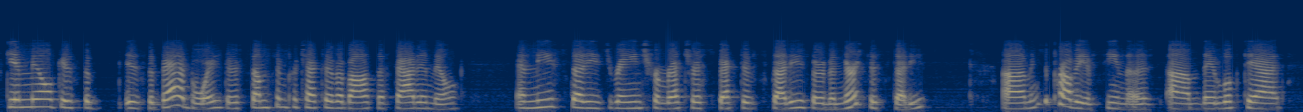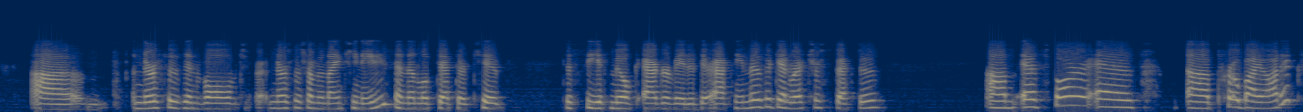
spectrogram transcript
skim milk is the is the bad boy. There's something protective about the fat in milk. And these studies range from retrospective studies, they're the nurses' studies, um, and you probably have seen those. Um, they looked at um, nurses involved, nurses from the 1980s, and then looked at their kids to see if milk aggravated their acne. And those, again, retrospective. Um, as far as uh, probiotics,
